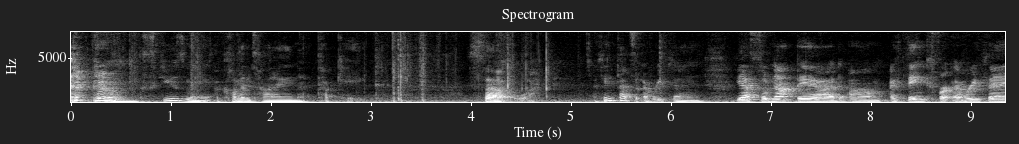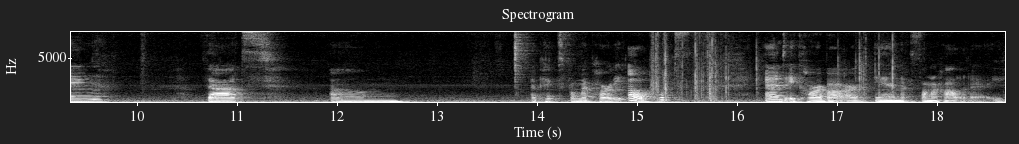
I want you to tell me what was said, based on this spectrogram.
excuse me, a clementine cupcake. So, I think that's everything. Yeah, so not bad. Um, I think for everything that um, I picked from my party. Oh, whoops. And a car bar in summer holiday.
